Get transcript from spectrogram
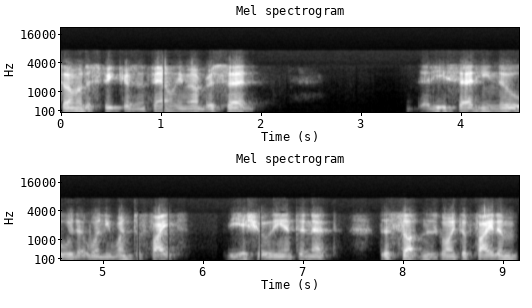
some of the speakers and family members said, that he said he knew that when he went to fight the issue of the internet, the Satan is going to fight him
